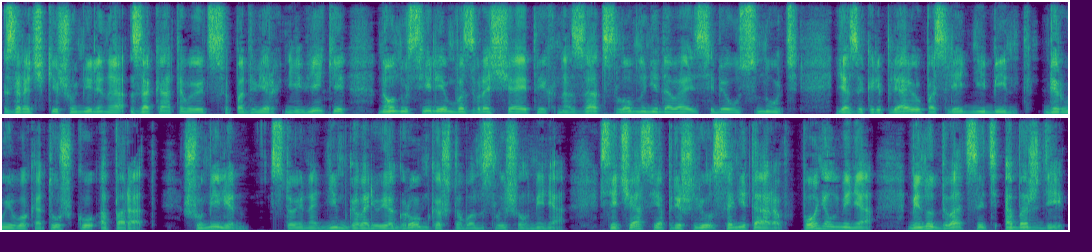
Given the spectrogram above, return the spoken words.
Зрачки Шумилина закатываются под верхние веки, но он усилием возвращает их назад, словно не давая себе уснуть. Я закрепляю последний бинт, беру его катушку, аппарат. Шумилин Стоя над ним, говорю я громко, чтобы он слышал меня. «Сейчас я пришлю санитаров. Понял меня? Минут двадцать обожди».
